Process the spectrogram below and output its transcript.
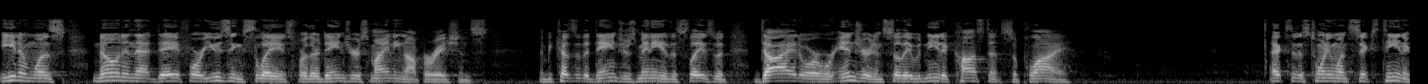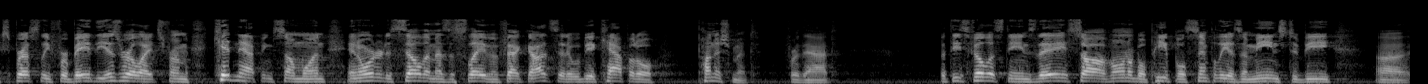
Edom was known in that day for using slaves for their dangerous mining operations. And because of the dangers, many of the slaves would died or were injured, and so they would need a constant supply. Exodus 21:16 expressly forbade the Israelites from kidnapping someone in order to sell them as a slave. In fact, God said it would be a capital punishment for that. But these Philistines, they saw vulnerable people simply as a means to be uh,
